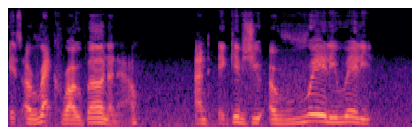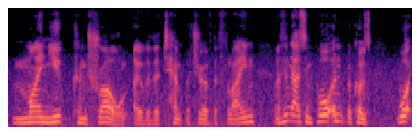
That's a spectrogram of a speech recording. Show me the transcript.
it's a RecRo burner now, and it gives you a really, really minute control over the temperature of the flame. And I think that's important because what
